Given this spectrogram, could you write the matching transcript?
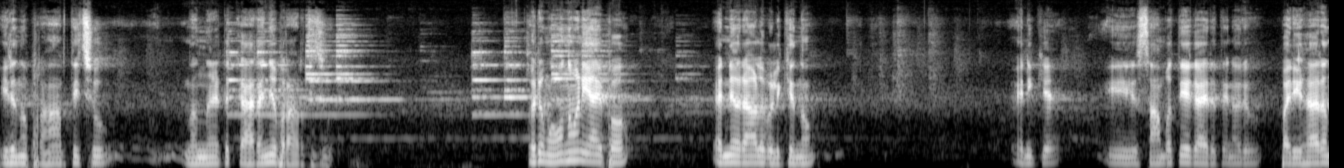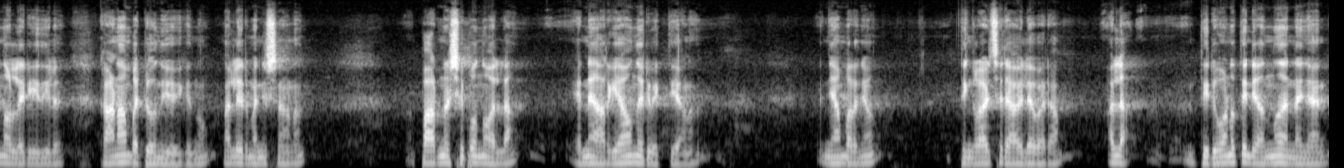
ഇരുന്ന് പ്രാർത്ഥിച്ചു. നന്നായിട്ട് കരഞ്ഞ് പ്രാർത്ഥിച്ചു. ഒരു മൂന്ന് മണിയായപ്പോൾ എന്നെ ഒരാൾ വിളിക്കുന്നു. എനിക്ക് ഈ സാമ്പത്തിക കാര്യത്തിനൊരു പരിഹാരം എന്നുള്ള രീതിയിൽ കാണാൻ പറ്റുമെന്ന് ചോദിക്കുന്നു. നല്ലൊരു മനുഷ്യനാണ്. പാർട്ട്ണർഷിപ്പൊന്നുമല്ല എന്നെ അറിയാവുന്ന ഒരു വ്യക്തിയാണ്. ഞാൻ പറഞ്ഞു തിങ്കളാഴ്ച രാവിലെ വരാം. അല്ല തിരുവോണത്തിന്റെ അന്ന് തന്നെ ഞാൻ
